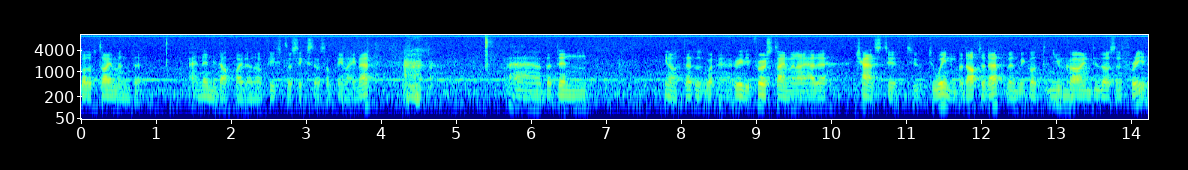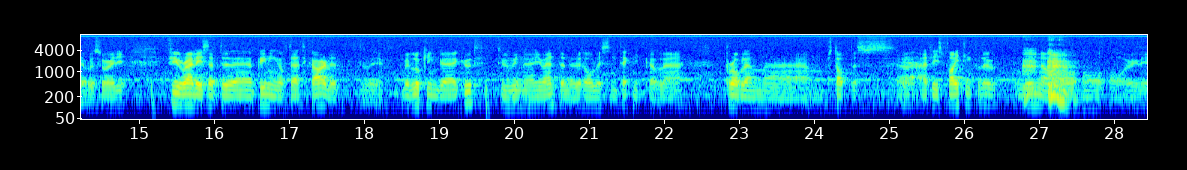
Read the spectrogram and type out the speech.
a lot of time and uh, and ended up I don't know fifth or sixth or something like that. Uh, but then you know, that was uh, really first time when I had a chance to, to, to win. But after that, when we got the new car in 2003, there was already a few rallies at the beginning of that car that uh, were looking uh, good to win an event, and there was always some technical uh, problem um, stopped us uh, at least fighting for the win or, or, or really,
